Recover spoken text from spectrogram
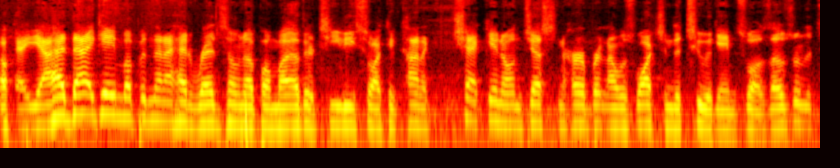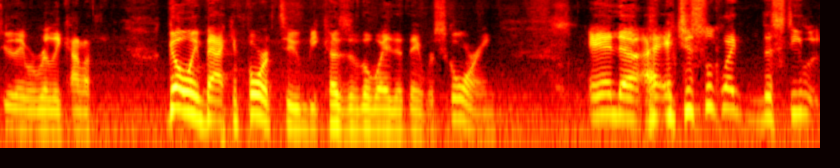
okay, yeah, I had that game up, and then I had red zone up on my other TV, so I could kind of check in on Justin Herbert, and I was watching the two games as well. Those were the two they were really kind of going back and forth to because of the way that they were scoring. And uh, it just looked like the Steelers,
